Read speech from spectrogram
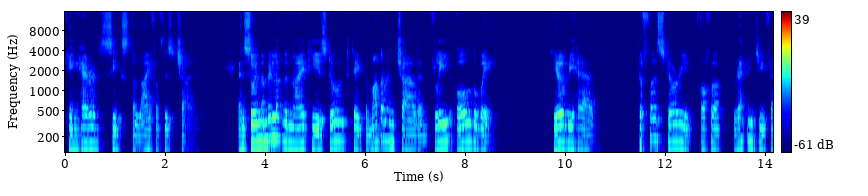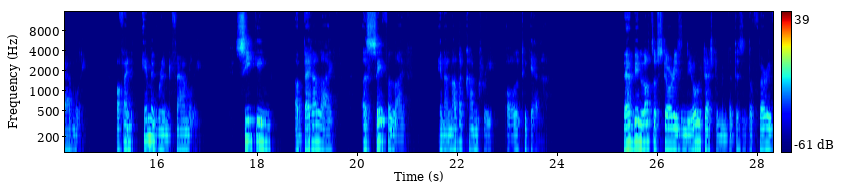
King Herod seeks the life of this child. And so, in the middle of the night, he is told to take the mother and child and flee all the way. Here we have the first story of a refugee family, of an immigrant family, seeking a better life, a safer life in another country altogether. There have been lots of stories in the Old Testament, but this is the very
